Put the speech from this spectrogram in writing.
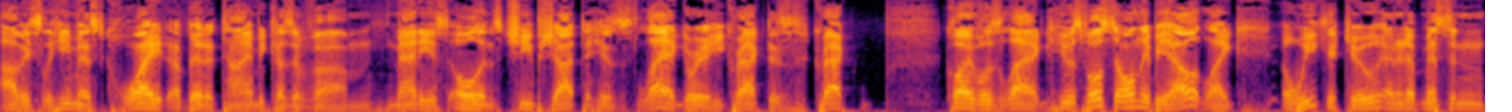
obviously he missed quite a bit of time because of um, Mattias Ohlund's cheap shot to his leg, where he cracked his cracked Koivu's leg. He was supposed to only be out like a week or two, ended up missing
